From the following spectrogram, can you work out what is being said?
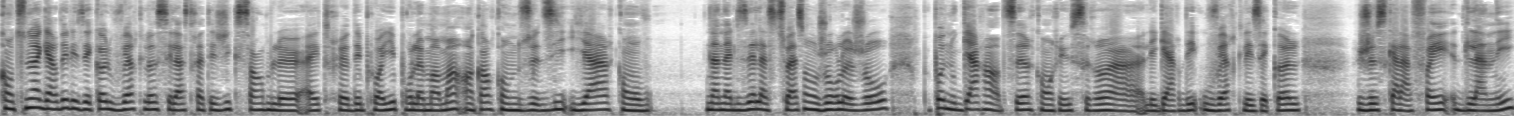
continuer à garder les écoles ouvertes, là, c'est la stratégie qui semble être déployée pour le moment. Encore qu'on nous a dit hier qu'on analysait la situation au jour le jour. On peut pas nous garantir qu'on réussira à les garder ouvertes, les écoles jusqu'à la fin de l'année.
